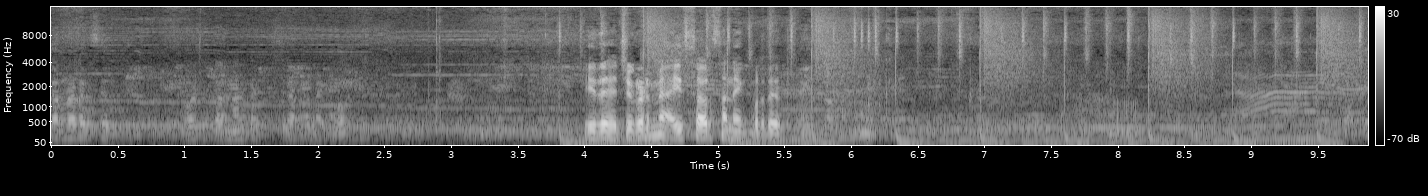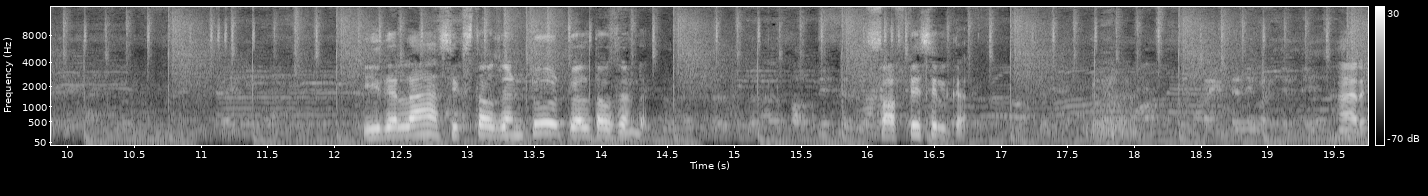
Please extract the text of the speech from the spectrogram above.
ಕರ್ನಾಟಕ ಸಿಲ್ಕ್ ಕರ್ನಾಟಕ ಇದು ಹೆಚ್ಚು ಕಡಿಮೆ ಐದು ಸಾವಿರ ಸನಕ್ಕೆ ಬರ್ತೈತೆ. ಓಕೆ ಇದೆಲ್ಲ six thousand to twelve thousand soft silk ಹಾಂ ರೀ.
